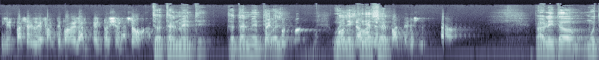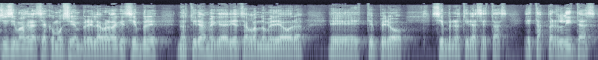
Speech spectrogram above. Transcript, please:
y le pasa el elefante por delante el precio de la soja. Totalmente, totalmente. Pablito, muchísimas gracias como siempre. La verdad que siempre nos tirás, me quedaría charlando media hora, este, pero siempre nos tirás estas, estas perlitas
